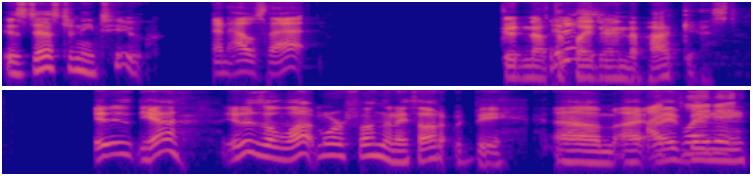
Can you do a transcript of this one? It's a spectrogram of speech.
is Destiny 2. And how's that? Good enough It to play during the podcast. It is yeah, it is a lot more fun than I thought it would be. Um I, I I've played been it.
